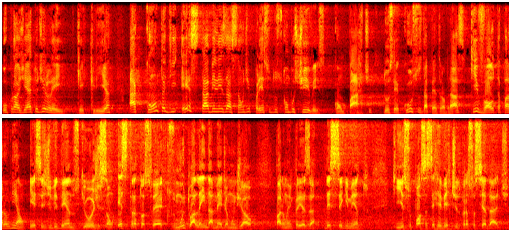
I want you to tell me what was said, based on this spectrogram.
o projeto de lei que cria a conta de estabilização de preços dos combustíveis, com parte dos recursos da Petrobras que volta para a União. Esses dividendos que hoje são estratosféricos, muito além da média mundial para uma empresa desse segmento, que isso possa ser revertido para a sociedade.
